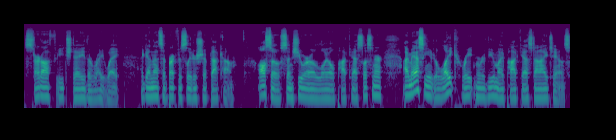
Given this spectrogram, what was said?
Start off each day the right way. Again, that's at breakfastleadership.com. Also, since you are a loyal podcast listener, I'm asking you to like, rate, and review my podcast on iTunes.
